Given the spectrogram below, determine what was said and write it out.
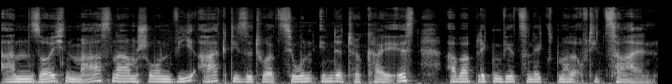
an solchen Maßnahmen schon, wie arg die Situation in der Türkei ist, aber blicken wir zunächst mal auf die Zahlen.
